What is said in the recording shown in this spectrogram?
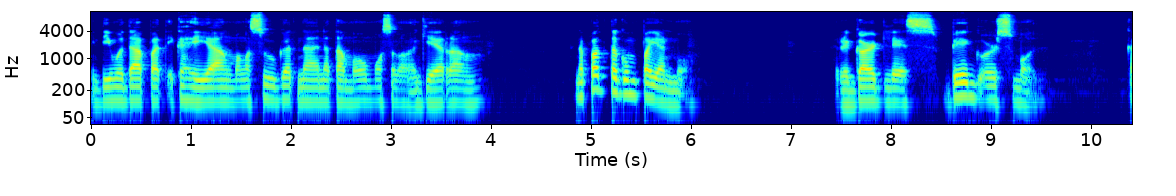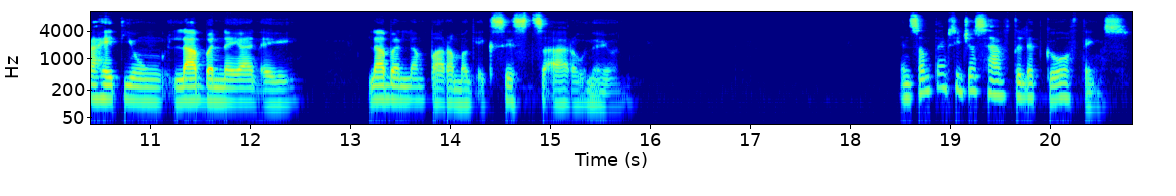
hindi mo dapat ikahiya ang mga sugat na natamo mo sa mga gyerang napagtagumpayan mo. Regardless, big or small. Kahit yung laban na yan ay laban lang para mag-exist sa araw na yon. And sometimes you just have to let go of things,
